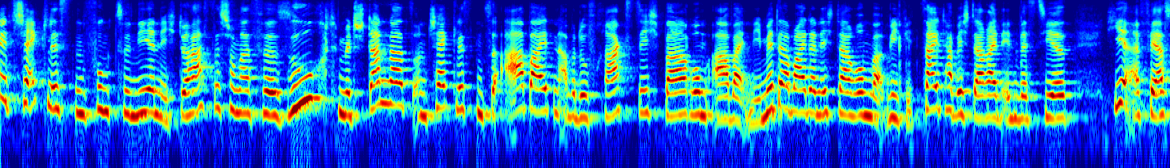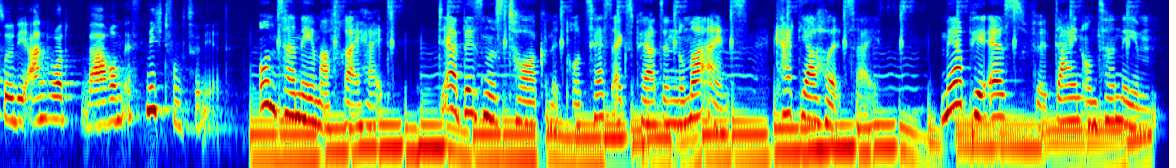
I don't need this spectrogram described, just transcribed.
Deine Checklisten funktionieren nicht. Du hast es schon mal versucht, mit Standards und Checklisten zu arbeiten, aber du fragst dich, warum arbeiten die Mitarbeiter nicht darum? Wie viel Zeit habe ich da rein investiert? Hier erfährst du die Antwort, warum es nicht funktioniert. Unternehmerfreiheit. Der Business Talk mit Prozessexpertin Nummer 1, Katja Holzei. Mehr PS für dein Unternehmen.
